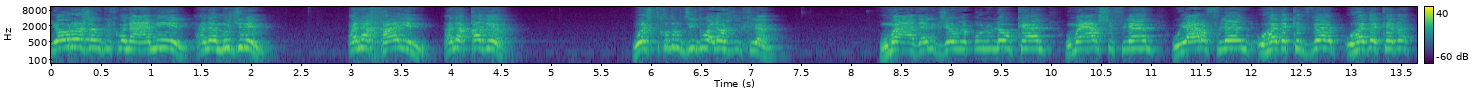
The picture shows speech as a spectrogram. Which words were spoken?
يا الرجل يقول لكم أنا عميل أنا مجرم أنا خاين أنا قذر. واش تقدروا تزيدوا على وجه الكلام؟ ومع ذلك جاوا يقولوا لو كان وما يعرفش فلان ويعرف فلان وهذا كذاب وهذا كذا.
